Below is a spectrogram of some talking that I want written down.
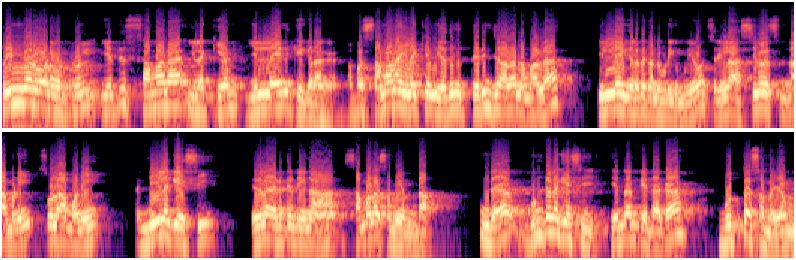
பின்வருவனவற்றுள் எது சமண இலக்கியம் இல்லைன்னு கேட்கிறாங்க அப்ப சமண இலக்கியம் எதுன்னு தெரிஞ்சாதான் நம்மளால இல்லைங்கிறத கண்டுபிடிக்க முடியும். சரிங்களா? சிவ சிந்தாமணி சூளாமணி நீலகேசி இதெல்லாம் எடுத்துக்கிட்டீங்கன்னா சமண சமயம் தான் இந்த குண்டலகேசி என்னன்னு கேட்டாக்கா புத்த சமயம்.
